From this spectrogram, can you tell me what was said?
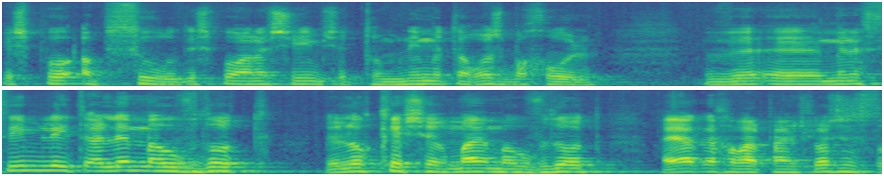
יש פה אבסורד, יש פה אנשים שטומנים את הראש בחול ומנסים להתעלם מהעובדות, ללא קשר מהם העובדות. היה ככה ב-2013,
